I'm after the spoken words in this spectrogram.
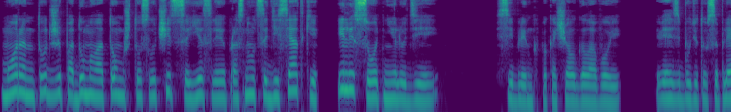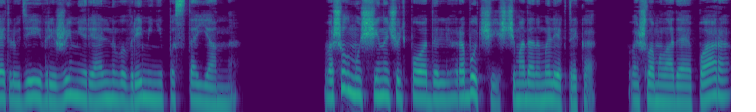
Морен тут же подумал о том, что случится, если проснутся десятки или сотни людей. Сиблинг покачал головой. Вязь будет усыплять людей в режиме реального времени постоянно. Вошел мужчина чуть поодаль, рабочий с чемоданом электрика. Вошла молодая пара,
